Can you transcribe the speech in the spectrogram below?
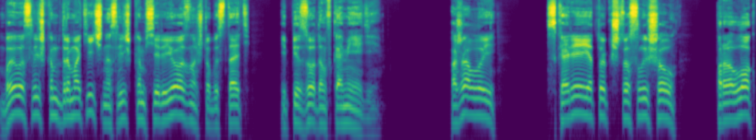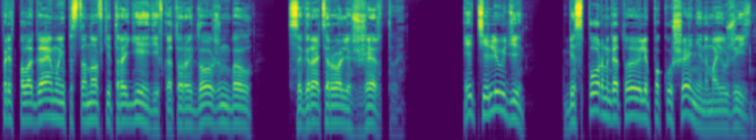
было слишком драматично, слишком серьезно, чтобы стать эпизодом в комедии. Пожалуй, скорее я только что слышал пролог предполагаемой постановки трагедии, в которой должен был сыграть роль жертвы. Эти люди бесспорно готовили покушение на мою жизнь.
